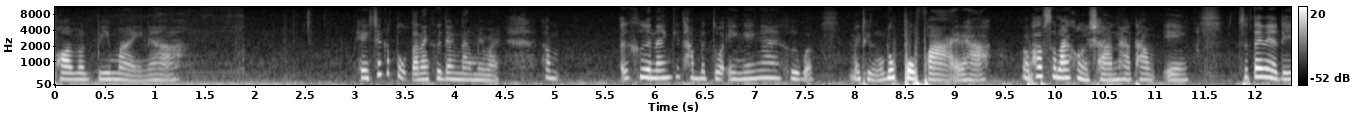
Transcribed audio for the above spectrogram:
พรวันปีใหม่นะคะ เพลงชื่อกระตุกตอนนั้นคือดังๆใหม่ๆทำคือนั้นที่ทำเป็นตัวเองง่าย ๆ คือแบบไม่ถึงรูปโปรไฟล์นะคะก็ภาพสไลด์ของฉันค่ะทำเองสเตนเนดี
